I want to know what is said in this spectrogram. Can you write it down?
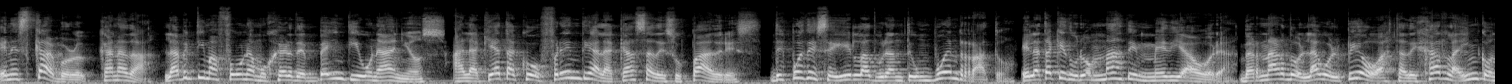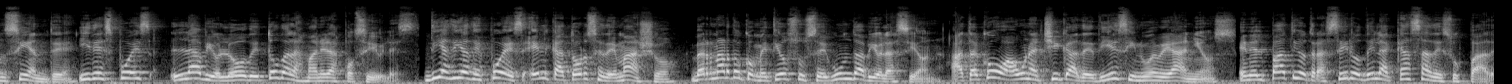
en Scarborough, Canadá. La víctima fue una mujer de 21 años a la que atacó frente a la casa de sus padres, después de seguirla durante un buen rato. El ataque duró más de media hora. Bernardo la golpeó hasta dejarla inconsciente y después la violó de todas las maneras posibles. Diez días después, el 14 de mayo, Bernardo cometió su segunda violación. Atacó a una chica de 19 años en el patio trasero de la casa de sus padres.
